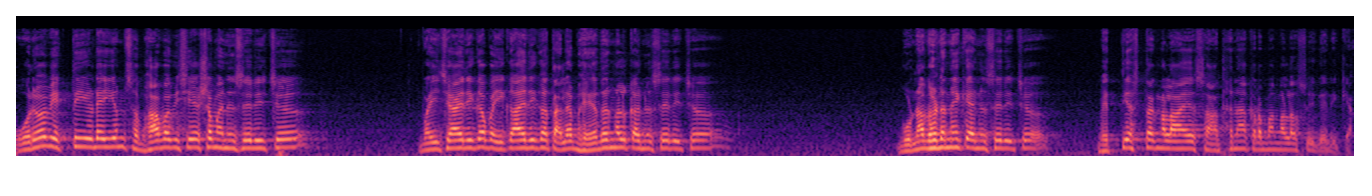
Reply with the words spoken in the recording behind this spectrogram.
ഓരോ വ്യക്തിയുടെയും സ്വഭാവവിശേഷമനുസരിച്ച് വൈചാരിക വൈകാരിക തലഭേദങ്ങൾക്കനുസരിച്ച് ഗുണഘടനയ്ക്കനുസരിച്ച് വ്യത്യസ്തങ്ങളായ സാധനാക്രമങ്ങൾ സ്വീകരിക്കാം.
